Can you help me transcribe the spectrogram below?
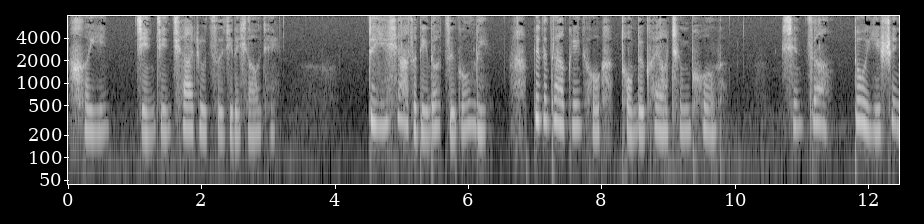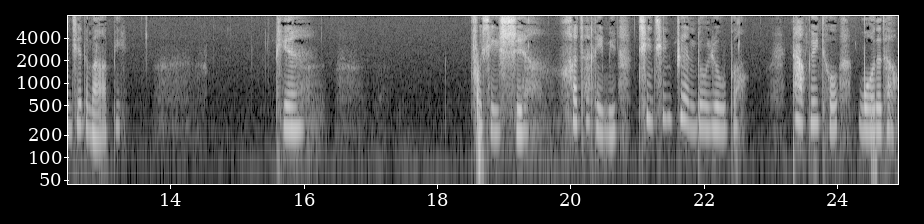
何音紧紧掐住自己的小腿，这一下子顶到子宫里。被那大龟头捅得快要撑破了，心脏都一瞬间的麻痹。天父亲时还在里面轻轻转动肉棒，大龟头磨得他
